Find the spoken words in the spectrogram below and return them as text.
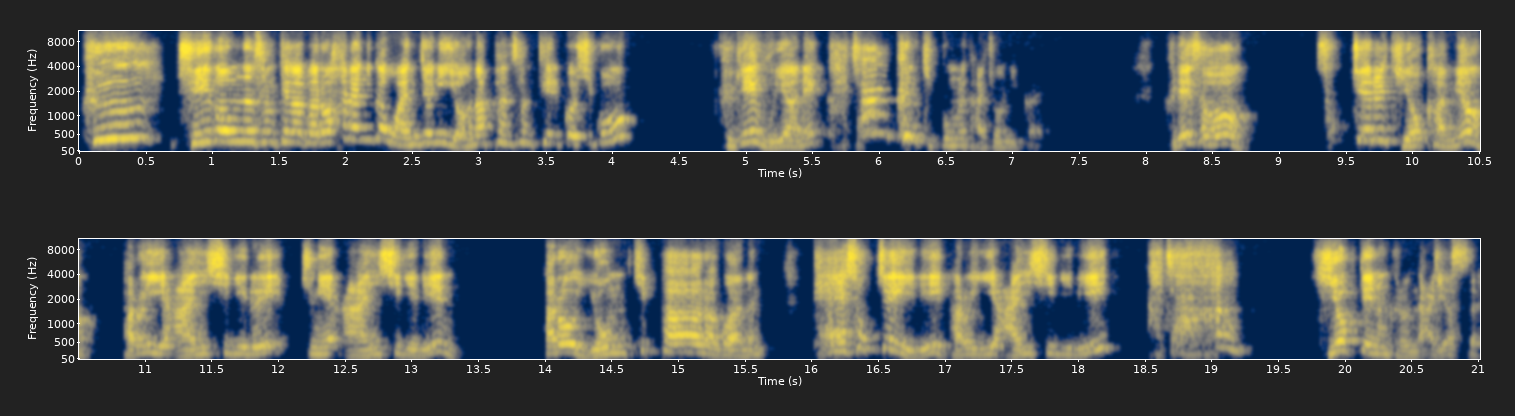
그 죄가 없는 상태가 바로 하나님과 완전히 연합한 상태일 것이고 그게 우리 안에 가장 큰 기쁨을 가져오니까요. 그래서 속죄를 기억하며 바로 이 안식일의 중에 안식일인 바로 욤키파라고 하는 대속죄일이 바로 이 안식일이 가장 기억되는 그런 날이었어요.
